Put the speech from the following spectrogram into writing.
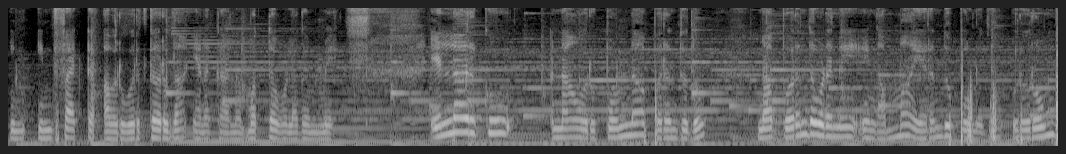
இன் இன்ஃபேக்ட் அவர் ஒருத்தர் தான் எனக்கான மொத்த உலகமே. எல்லாருக்கும் நான் ஒரு பொண்ணாக பிறந்ததும் நான் பிறந்த உடனே எங்கள் அம்மா இறந்து போனதும் ஒரு ரொம்ப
